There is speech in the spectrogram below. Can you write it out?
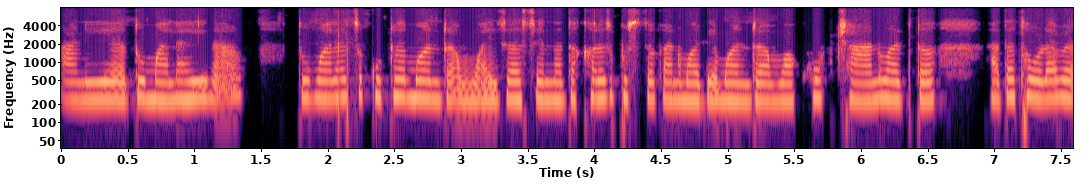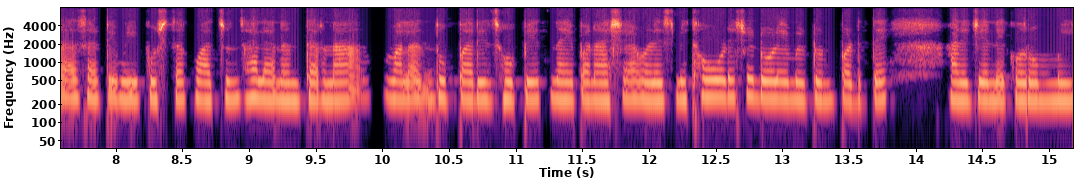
आणि तुम्हालाही ना तुम्हाला जर कुठं मन रमवायचं असेल ना तर खरंच पुस्तकांमध्ये मन रमवा. खूप छान वाटतं. आता थोड्या वेळासाठी मी पुस्तक वाचून झाल्यानंतर ना मला दुपारी झोप येत नाही पण अशा वेळेस मी थोडेसे डोळे मिटून पडते आणि जेणेकरून मी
